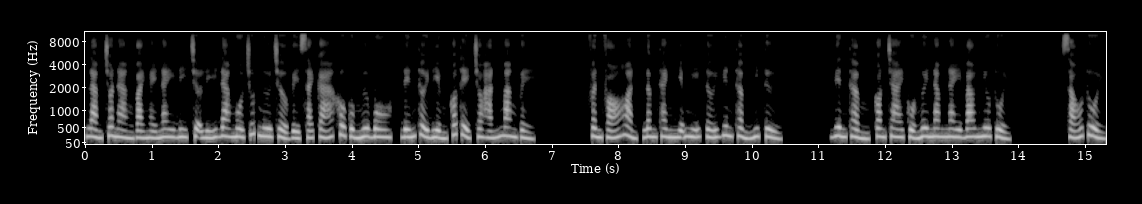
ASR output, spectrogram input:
làm cho nàng vài ngày nay đi chợ lý đa mua chút ngư trở về sái cá khô cùng ngư bô, đến thời điểm có thể cho hắn mang về. Phân phó hoàn, Lâm Thanh Nhiễm nghĩ tới viên thẩm nhi tử. Viên thẩm, con trai của ngươi năm nay bao nhiêu tuổi? 6 tuổi,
